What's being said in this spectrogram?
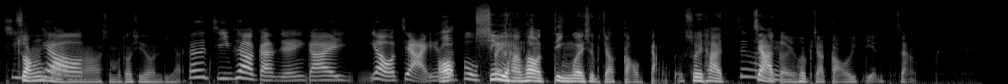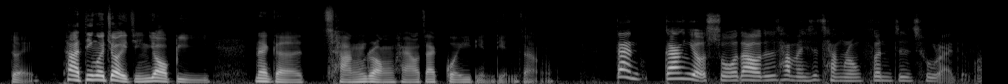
机装潢票，啊，什么东西都很厉害。但是机票感觉应该要价也是哦不，星宇航空的定位是比较高档的，所以它的这个价格也会比较高一点。这样，对，它的定位就已经又比那个长荣还要再贵一点点。这样，但刚刚有说到，就是他们是长荣分支出来的嘛，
